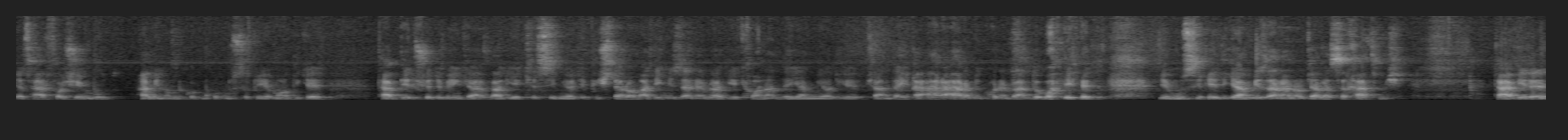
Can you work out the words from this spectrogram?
که از حرفاش این بود. همین رو می‌گفت. موسیقی ما دیگه تبدیل شده به اینکه اول یک کسی میاد یه پیش درآمدی می‌زنه بعد یک خواننده هم میاد یه چند دقیقه ارعر می‌کنه بعد دوباره یه موسیقی دیگه هم می‌زنن و جلسه ختم میشه. تعبیر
